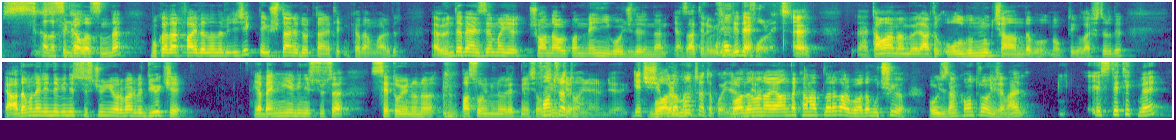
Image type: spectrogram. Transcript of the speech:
Skalasında. skalasında bu kadar faydalanabilecek de 3 tane 4 tane teknik adam vardır. Ya önde Benzema'yı şu anda Avrupa'nın en iyi golcülerinden ya zaten öyleydi Komple de. Evet. Yani tamamen böyle artık olgunluk çağında bu noktaya ulaştırdı. Ya adamın elinde Vinicius Junior var ve diyor ki ya ben niye Vinicius'a set oyununu, pas oyununu öğretmeye çalışayım Kontrat ki? oynarım diyor. Geçiş Bu yaparım adamın, kontratak oynarım bu adamın diyor. ayağında kanatları var. Bu adam uçuyor. O yüzden kontrol oynayacağım. Ha, estetik ve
